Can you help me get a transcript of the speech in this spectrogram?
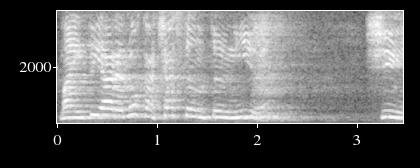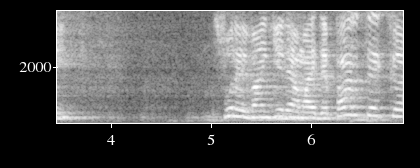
mai întâi are loc această întâlnire și spune Evanghelia mai departe că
